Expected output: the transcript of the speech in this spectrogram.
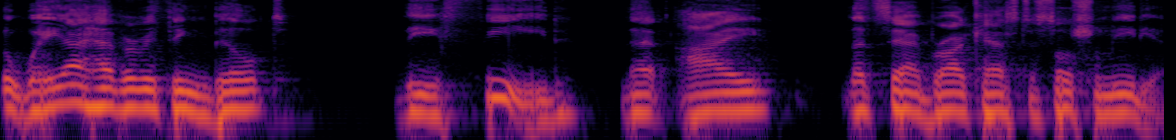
the way i have everything built the feed that I, let's say I broadcast to social media,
